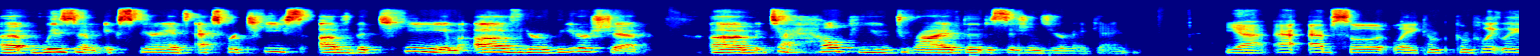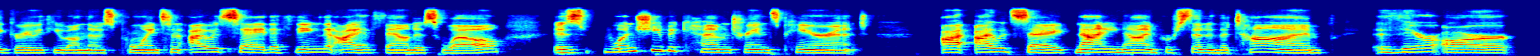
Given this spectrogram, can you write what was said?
uh, wisdom experience expertise of the team of your leadership um, to help you drive the decisions you're making yeah, a- absolutely. Com- completely agree with you on those points. And I would say the thing that I have found as well is once you become transparent, I, I would say 99% of the time, there are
